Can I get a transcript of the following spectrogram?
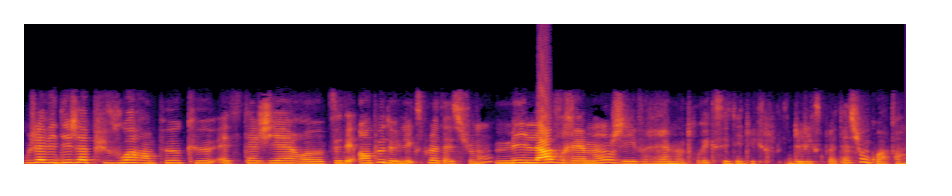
où j'avais déjà pu voir un peu que être stagiaire, euh, c'était un peu de l'exploitation. Mais là, vraiment, j'ai vraiment trouvé que c'était de l'exploitation, quoi. Enfin,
